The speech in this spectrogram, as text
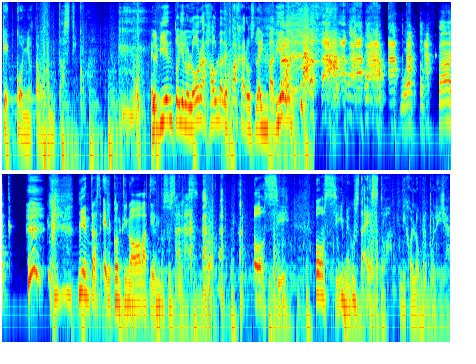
¡Qué coño tan fantástico! El viento y el olor a jaula de pájaros la invadieron What the fuck? mientras él continuaba batiendo sus alas. Oh, sí. Oh, sí, me gusta esto, dijo el hombre polilla.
